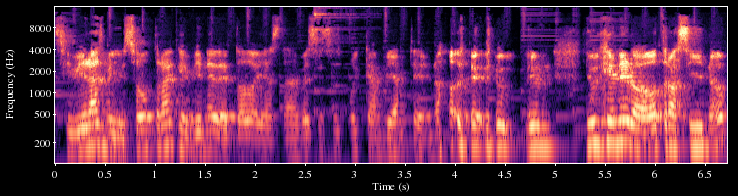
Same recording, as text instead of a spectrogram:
si vieras mi soundtrack, que viene de todo y hasta a veces es muy cambiante, ¿no? De, un, género a otro así, ¿no?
